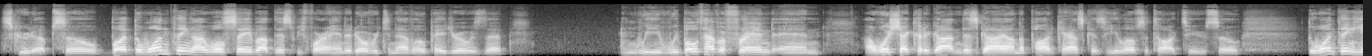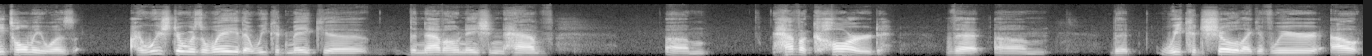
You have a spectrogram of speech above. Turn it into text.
screwed up. So, but the one thing I will say about this before I hand it over to Navajo Pedro is that we we both have a friend, and I wish I could have gotten this guy on the podcast because he loves to talk too. So, the one thing he told me was, I wish there was a way that we could make uh, the Navajo Nation have um, have a card that um, that we could show, like if we're out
